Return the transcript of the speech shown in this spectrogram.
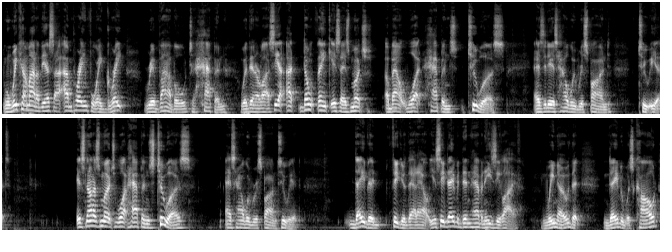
When we come out of this, I, am praying for a great revival to happen within our lives. See, I, I don't think it's as much about what happens to us as it is how we respond to it it's not as much what happens to us as how we respond to it. David figured that out. You see, David didn't have an easy life. We know that David was called,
